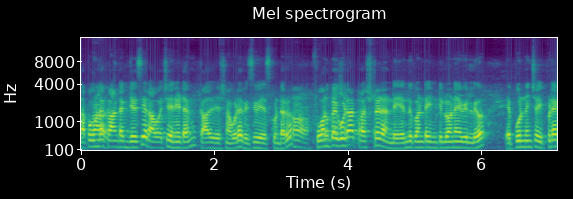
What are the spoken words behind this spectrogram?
తప్పకుండా కాంటాక్ట్ చేసి రావచ్చు ఎనీ టైం కాల్ చేసినా కూడా రిసీవ్ చేసుకుంటారు. ఫోన్ పే కూడా ట్రస్టెడ్ అండి. ఎందుకంటే ఇంటిలోనే వీళ్ళు ఎప్పటి నుంచో ఇప్పుడే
